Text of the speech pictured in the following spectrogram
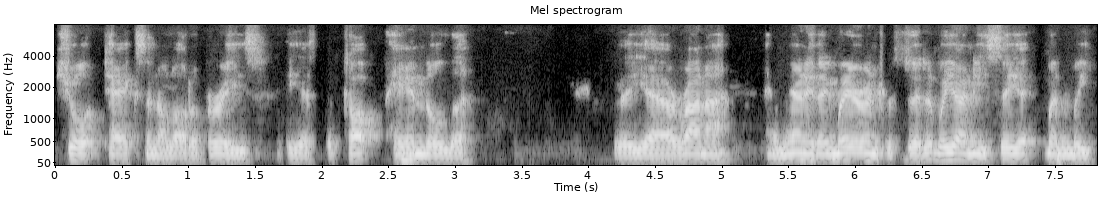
short tacks and a lot of breeze. He has to top handle the the uh, runner, and the only thing we're interested in, we only see it when we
